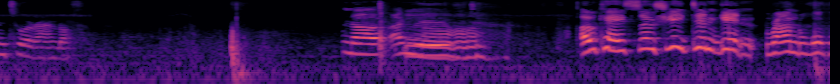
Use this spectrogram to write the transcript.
into a round off. No, I moved. Okay, so she didn't get round one,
